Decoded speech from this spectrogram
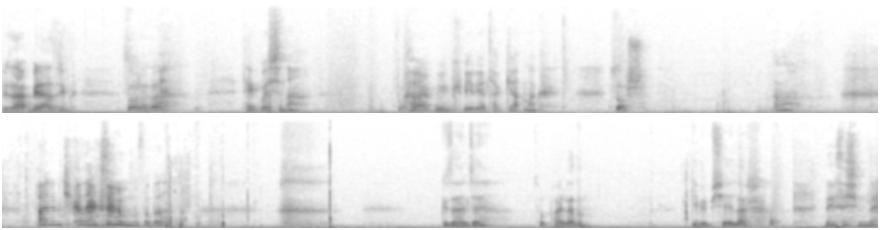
Güzel. Birazcık zorladı. Tek başına bu kadar büyük bir yatak yapmak zor. Ama anneminki kadar güzel olmasa da güzelce toparladım gibi bir şeyler. Neyse şimdi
